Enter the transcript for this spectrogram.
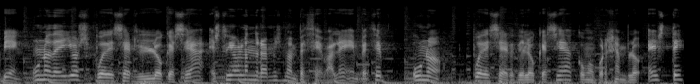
Bien, uno de ellos puede ser lo que sea. Estoy hablando ahora mismo en PC, ¿vale? En PC uno puede ser de lo que sea, como por ejemplo este,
